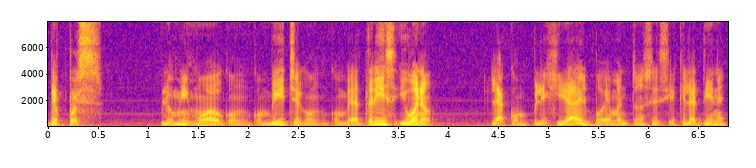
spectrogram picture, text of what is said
después lo mismo hago con, con Biche, con, con Beatriz, y bueno, la complejidad del poema entonces, si es que la tiene,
